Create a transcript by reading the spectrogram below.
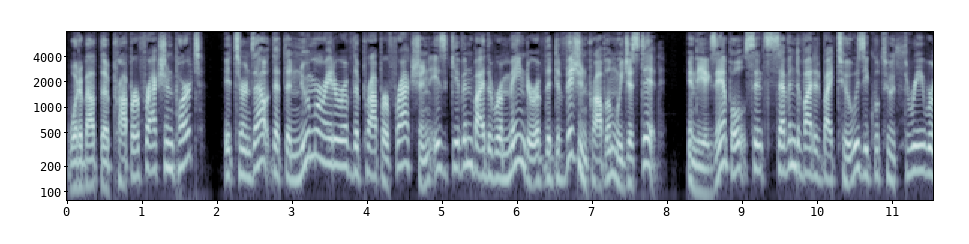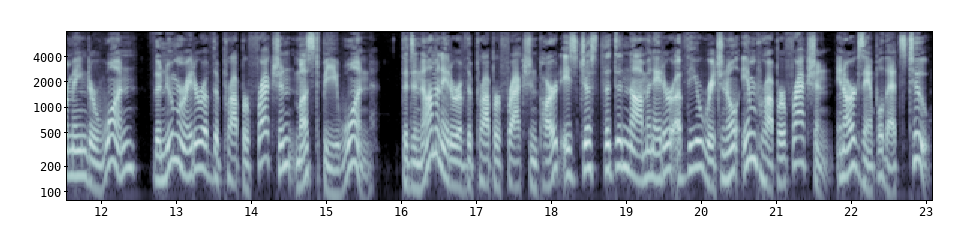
What about the proper fraction part? It turns out that the numerator of the proper fraction is given by the remainder of the division problem we just did. In the example, since 7 divided by 2 is equal to 3 remainder 1, the numerator of the proper fraction must be 1. The denominator of the proper fraction part is just the denominator of the original improper fraction. In our example, that's 2.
